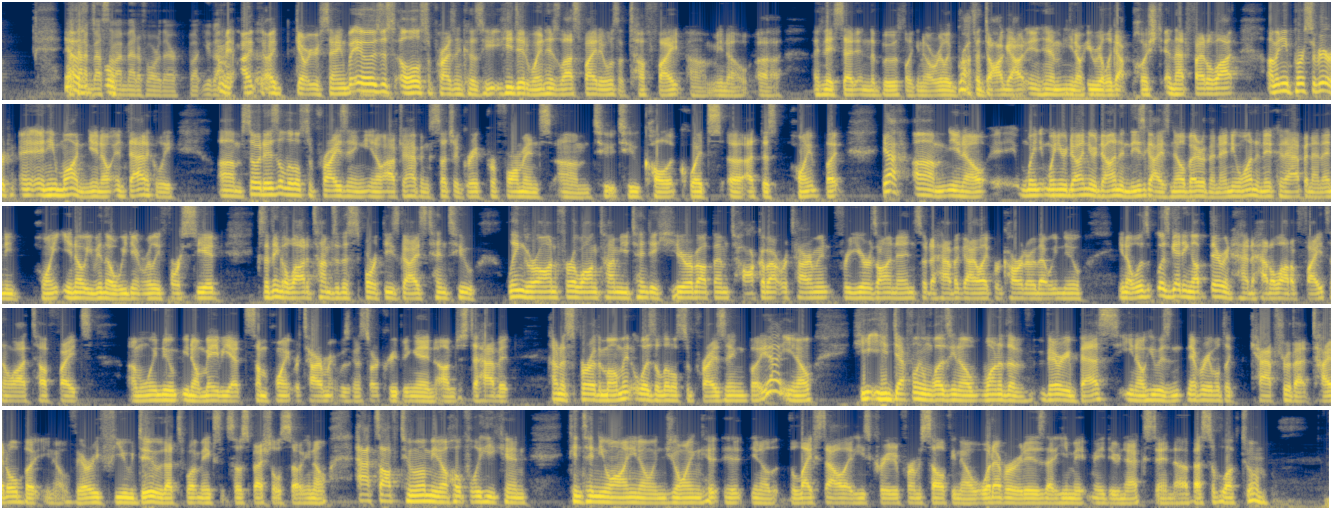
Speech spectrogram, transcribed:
Yeah, I kind of messed cool. up my metaphor there, but you got I mean. I, I get what you're saying, but it was just a little surprising because he, he did win his last fight. It was a tough fight. Um, you know, uh, and they said in the booth, like, you know, it really brought the dog out in him. You know, he really got pushed in that fight a lot. I mean, he persevered and, and he won, you know, emphatically. Um, so it is a little surprising, you know, after having such a great performance, um, to to call it quits uh, at this point. But yeah, um, you know, when when you're done, you're done, and these guys know better than anyone, and it could happen at any point. You know, even though we didn't really foresee it, because I think a lot of times in this sport, these guys tend to linger on for a long time. You tend to hear about them talk about retirement for years on end. So to have a guy like Ricardo that we knew, you know, was was getting up there and had had a lot of fights and a lot of tough fights. Um, we knew, you know, maybe at some point retirement was going to start creeping in. Um, just to have it kind of spur of the moment was a little surprising. But yeah, you know, he, he definitely was, you know, one of the very best. You know, he was never able to capture that title, but, you know, very few do. That's what makes it so special. So, you know, hats off to him. You know, hopefully he can continue on, you know, enjoying, his, his, you know, the lifestyle that he's created for himself, you know, whatever it is that he may, may do next. And uh, best of luck to him.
